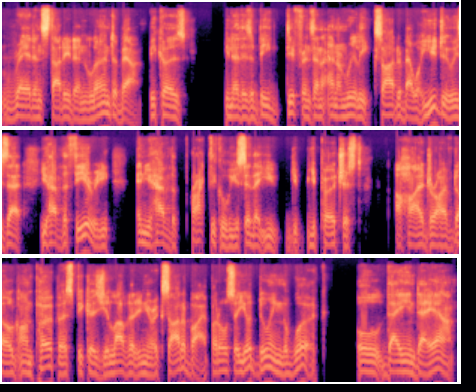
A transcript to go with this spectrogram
read and studied and learned about because you know there's a big difference and, and i'm really excited about what you do is that you have the theory and you have the practical you said that you you, you purchased a high drive dog on purpose because you love it and you're excited by it but also you're doing the work all day in day out.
